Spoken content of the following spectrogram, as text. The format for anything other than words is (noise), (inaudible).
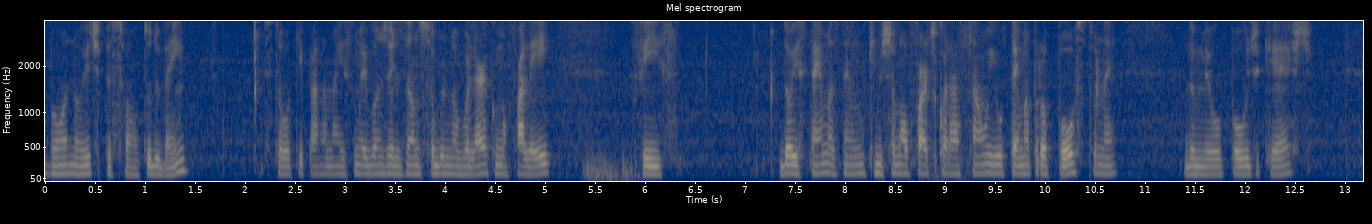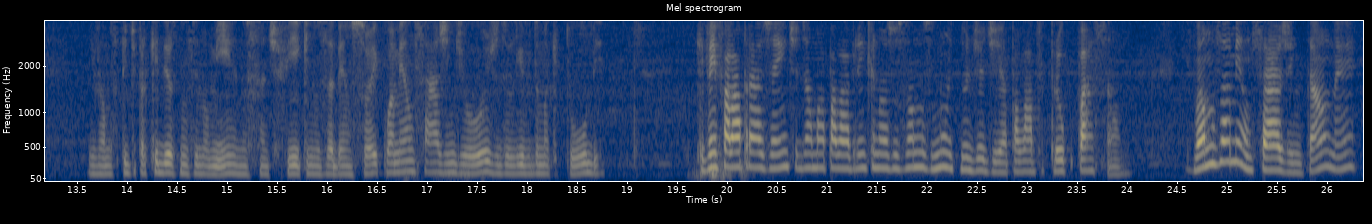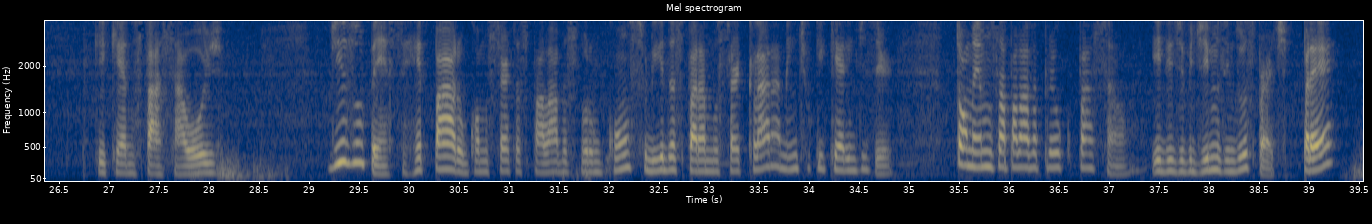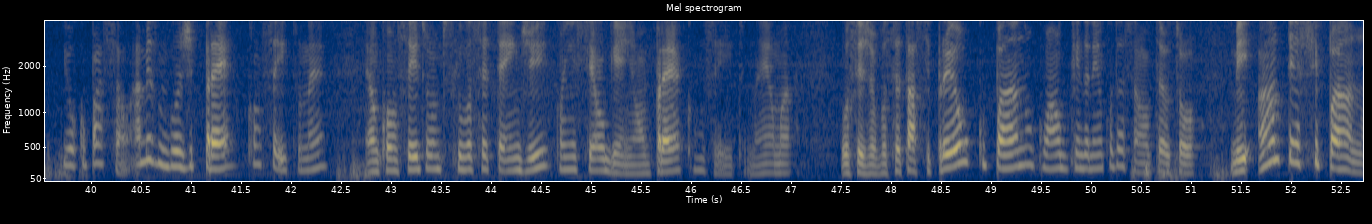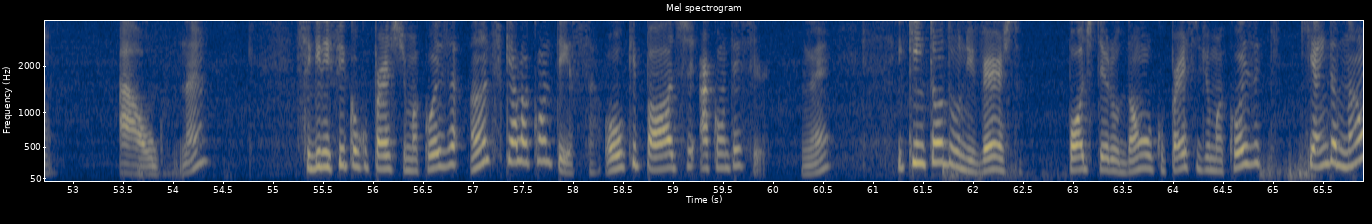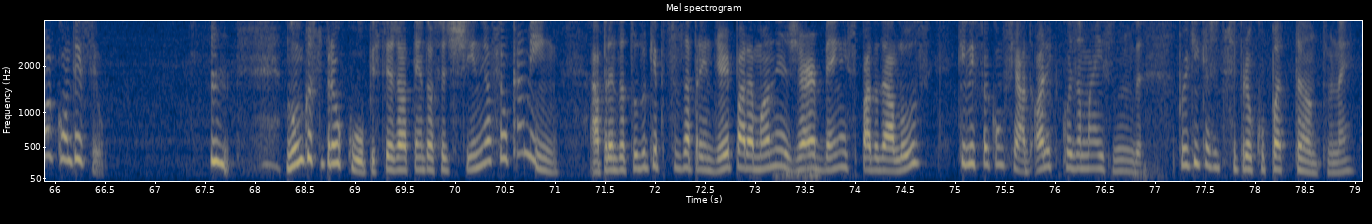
Boa noite, pessoal. Tudo bem? Estou aqui para mais um Evangelizando sobre o Novo Olhar. Como eu falei, fiz dois temas, né? Um que me chamou forte coração e o tema proposto, né? Do meu podcast. E vamos pedir para que Deus nos ilumine, nos santifique, nos abençoe com a mensagem de hoje do livro do Maktub, que vem falar para a gente de uma palavrinha que nós usamos muito no dia a dia, a palavra preocupação. Vamos à mensagem, então, né? Que quer nos passar hoje. Diz o mestre: reparam como certas palavras foram construídas para mostrar claramente o que querem dizer. Tomemos a palavra preocupação e dividimos em duas partes: pré e ocupação. A mesma coisa de pré-conceito, né? É um conceito antes que você tem de conhecer alguém, é um pré-conceito, né? É uma, ou seja, você está se preocupando com algo que ainda nem aconteceu. Então, eu estou me antecipando a algo, né? Significa ocupar-se de uma coisa antes que ela aconteça ou que pode acontecer, né? E que em todo o universo pode ter o dom ocupar-se de uma coisa que, que ainda não aconteceu. (laughs) Nunca se preocupe, esteja atento ao seu destino e ao seu caminho. Aprenda tudo o que precisa aprender para manejar bem a espada da luz que lhe foi confiada. Olha que coisa mais linda. Por que, que a gente se preocupa tanto, né?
